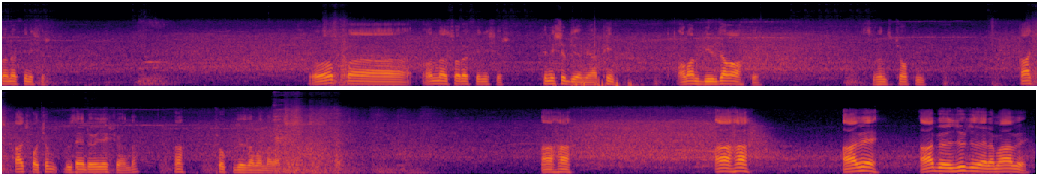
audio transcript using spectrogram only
Sonra finisher. Hoppa. Ondan sonra finisher. Finisher diyorum ya pin. Alan birde kalktı. Sıkıntı çok büyük. Kaç kaç koçum bu seni dövecek şu anda. Hah çok güzel zamanda kaç. Aha. Aha. Abi. Abi özür dilerim abi.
